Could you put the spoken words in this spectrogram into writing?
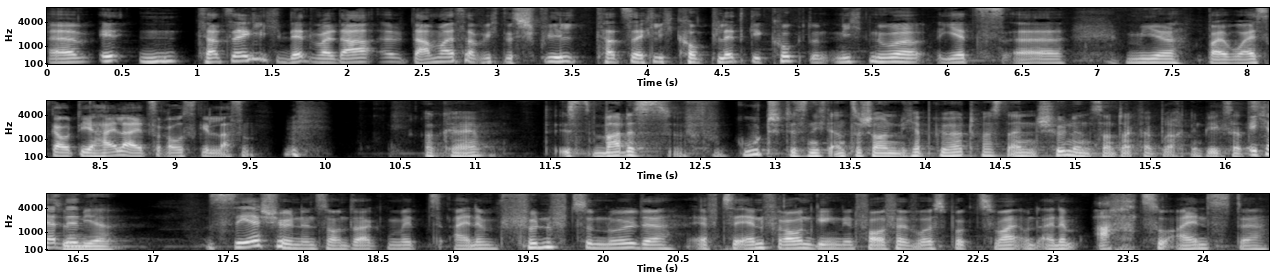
Ähm, tatsächlich nett, weil da äh, damals habe ich das Spiel tatsächlich komplett geguckt und nicht nur jetzt äh, mir bei Y-Scout die Highlights rausgelassen. Okay. Ist, war das gut, das nicht anzuschauen? Ich habe gehört, du hast einen schönen Sonntag verbracht im Gegensatz Ich zu mir. Sehr schönen Sonntag mit einem 5 zu 0 der FCN-Frauen gegen den VfL Wolfsburg 2 und einem 8 zu 1 der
